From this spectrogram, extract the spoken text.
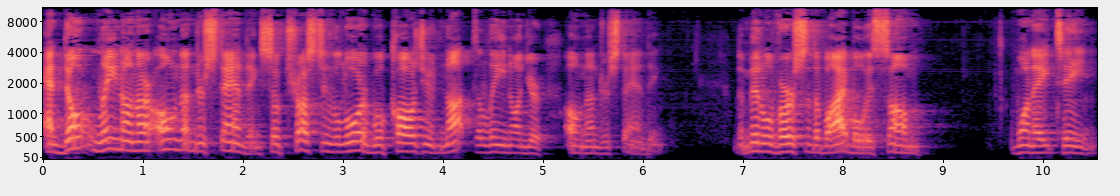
and don't lean on our own understanding. So, trusting the Lord will cause you not to lean on your own understanding. The middle verse of the Bible is Psalm 118.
